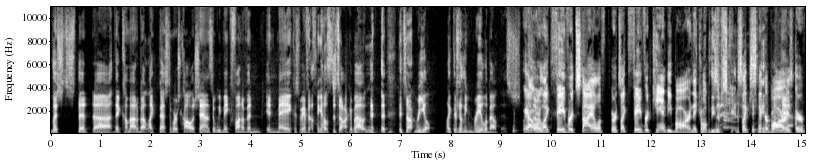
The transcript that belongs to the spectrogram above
lists that uh, that come out about like best and worst college towns that we make fun of in in May because we have nothing else to talk about. it's not real. Like there's nothing real about this. Yeah, So- or like favorite style of, or it's like favorite candy bar, and they come up with these obscure. it's like Snicker bars or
